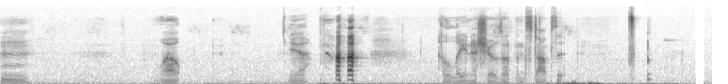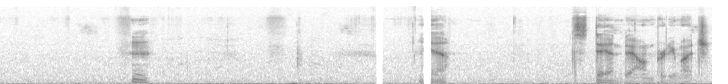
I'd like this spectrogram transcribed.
Hmm. Well. Yeah. Elena shows up and stops it. Hmm. stand down pretty much.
